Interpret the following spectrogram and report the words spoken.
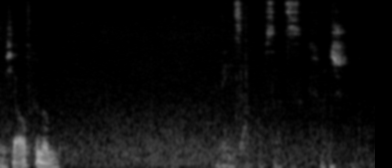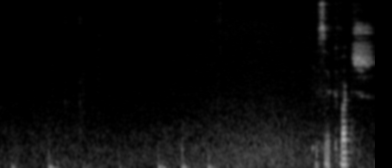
habe ich ja aufgenommen. Laseraufsatz. Quatsch. Ist ja Quatsch.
